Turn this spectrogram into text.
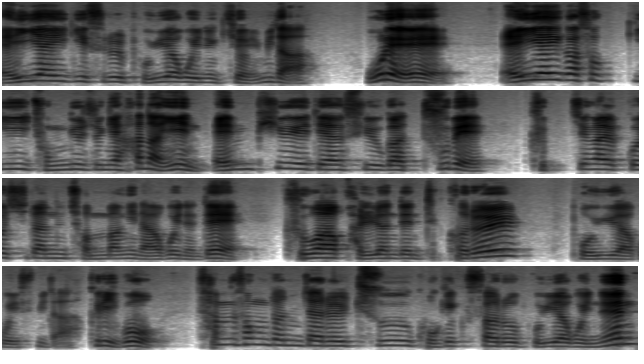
AI 기술을 보유하고 있는 기업입니다. 올해 AI 가속기 종류 중에 하나인 MPU에 대한 수요가 두 배 급증할 것이라는 전망이 나오고 있는데 그와 관련된 특허를 보유하고 있습니다. 그리고 삼성전자를 주 고객사로 보유하고 있는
